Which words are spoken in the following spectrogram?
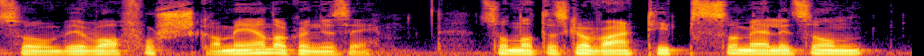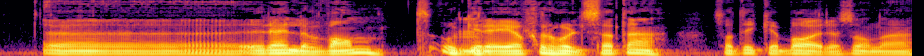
som vi var forska med, da kan du si. Sånn at det skal være tips som er litt sånn relevant og grei å forholde seg til. Så at ikke bare sånne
